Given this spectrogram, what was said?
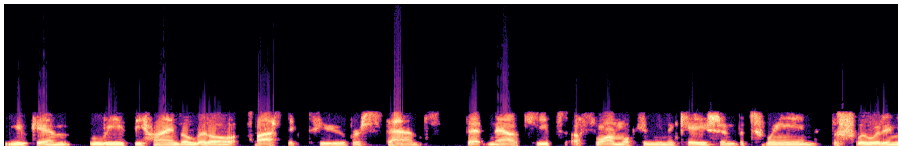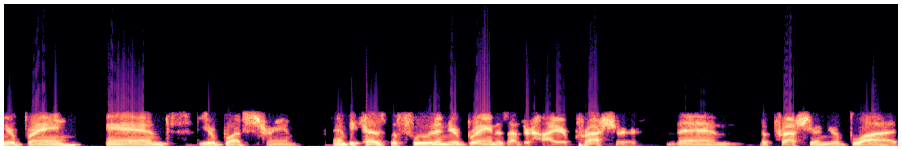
you can leave behind a little plastic tube or stent that now keeps a formal communication between the fluid in your brain and your bloodstream. And because the fluid in your brain is under higher pressure than the pressure in your blood,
